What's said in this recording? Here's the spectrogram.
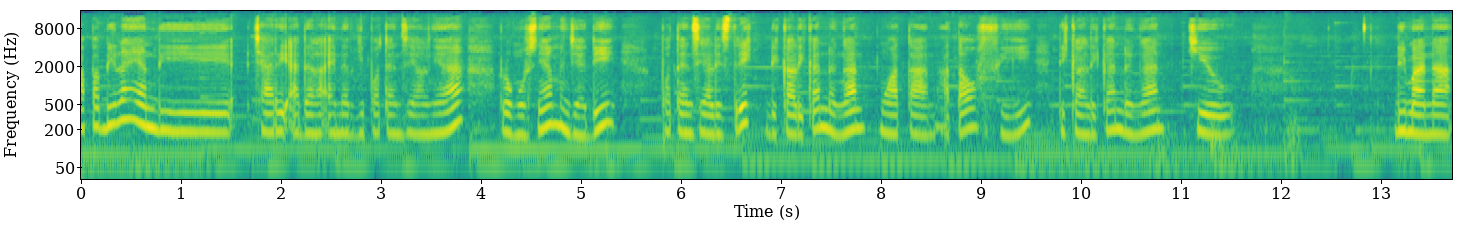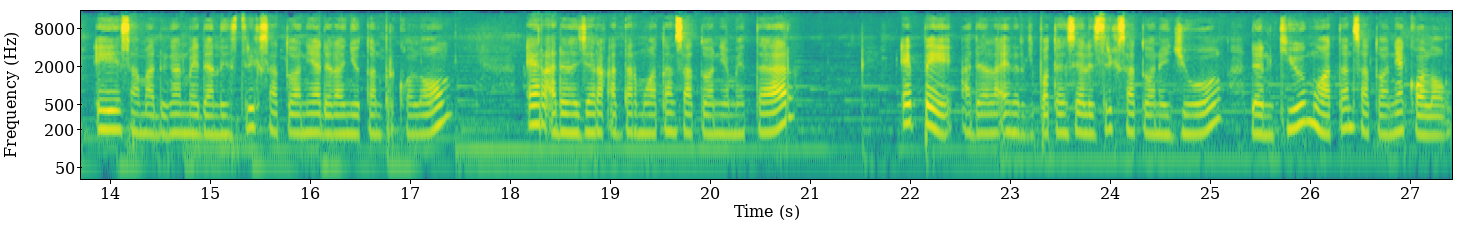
Apabila yang dicari adalah energi potensialnya, rumusnya menjadi potensial listrik dikalikan dengan muatan atau V dikalikan dengan Q di mana E sama dengan medan listrik satuannya adalah Newton per kolom, R adalah jarak antar muatan satuannya meter, EP adalah energi potensial listrik satuannya joule, dan Q muatan satuannya kolom.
